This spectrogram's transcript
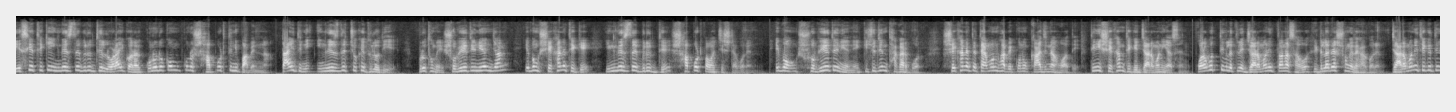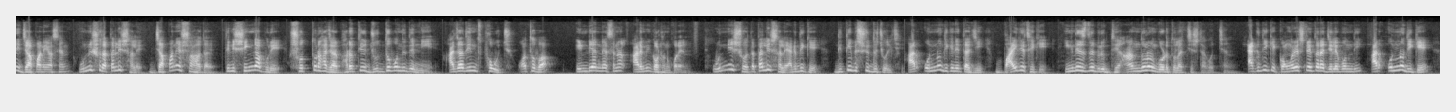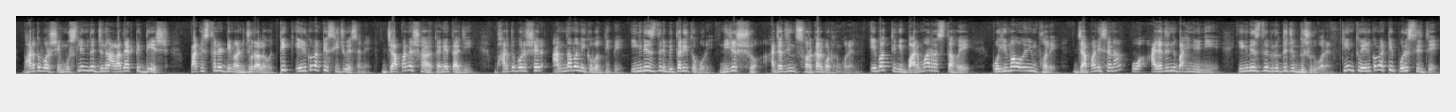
দেশে থেকে ইংরেজদের বিরুদ্ধে লড়াই করার কোনো রকম কোনো সাপোর্ট তিনি পাবেন না। তাই তিনি ইংরেজদের চোখে ধুলো দিয়ে প্রথমে সোভিয়েত ইউনিয়ন যান এবং সেখানে থেকে ইংরেজদের বিরুদ্ধে সাপোর্ট পাওয়ার চেষ্টা করেন। এবং সোভিয়েত ইউনিয়নে কিছুদিন থাকার পর সেখানেতে তেমনভাবে কোনো কাজ না হওয়াতে তিনি সেখান থেকে জার্মানি আসেন। পরবর্তীকালে তিনি জার্মানির তানাসাহ হিটলারের সঙ্গে দেখা করেন। জার্মানি থেকে তিনি জাপানে আসেন। উনিশশো তেতাল্লিশ সালে জাপানের সহায়তায় তিনি সিঙ্গাপুরে সত্তর হাজার ভারতীয় যুদ্ধবন্দীদের নিয়ে আজাদ হিন্দ ফৌজ অথবা ইন্ডিয়ান ন্যাশনাল আর্মি গঠন করেন। উনিশশো সালে একদিকে দ্বিতীয় বিশ্বযুদ্ধ চলছে আর অন্যদিকে নেতাজি বাইরে থেকে ইংরেজদের বিরুদ্ধে আন্দোলন গড়ে তোলার চেষ্টা করছেন। একদিকে কংগ্রেস নেতারা জেলেবন্দি আর অন্যদিকে ভারতবর্ষে মুসলিমদের জন্য আলাদা একটি দেশ পাকিস্তানের ডিমান্ড জোরালো হচ্ছে। ঠিক এরকম একটি সিচুয়েশনে জাপানের সহায়তায় নেতাজি ভারতবর্ষের আন্দামান নিকোবর দ্বীপে ইংরেজদের বিতাড়িত করে নিজস্ব আজাদিন সরকার গঠন করেন। এবার তিনি বার্মার রাস্তা হয়ে কোহিমা ও ইম্ফলে জাপানি সেনা ও আজাদিন বাহিনী নিয়ে ইংরেজদের বিরুদ্ধে যুদ্ধ শুরু করেন। কিন্তু এরকম একটি পরিস্থিতিতে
